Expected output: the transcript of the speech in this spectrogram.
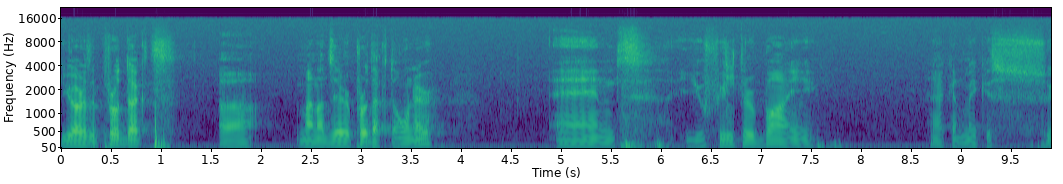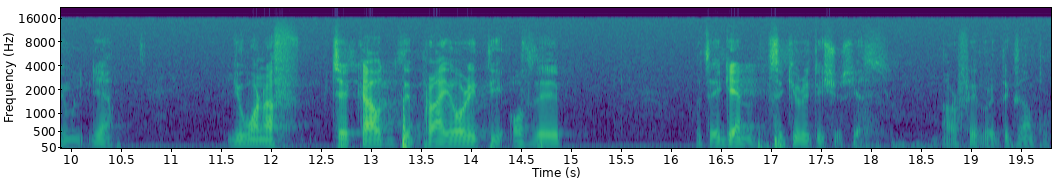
you are the product uh, manager, product owner, and you filter by, I can make a swim, yeah. You want to check out the priority of the, let's say again, security issues, yes, our favorite example.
